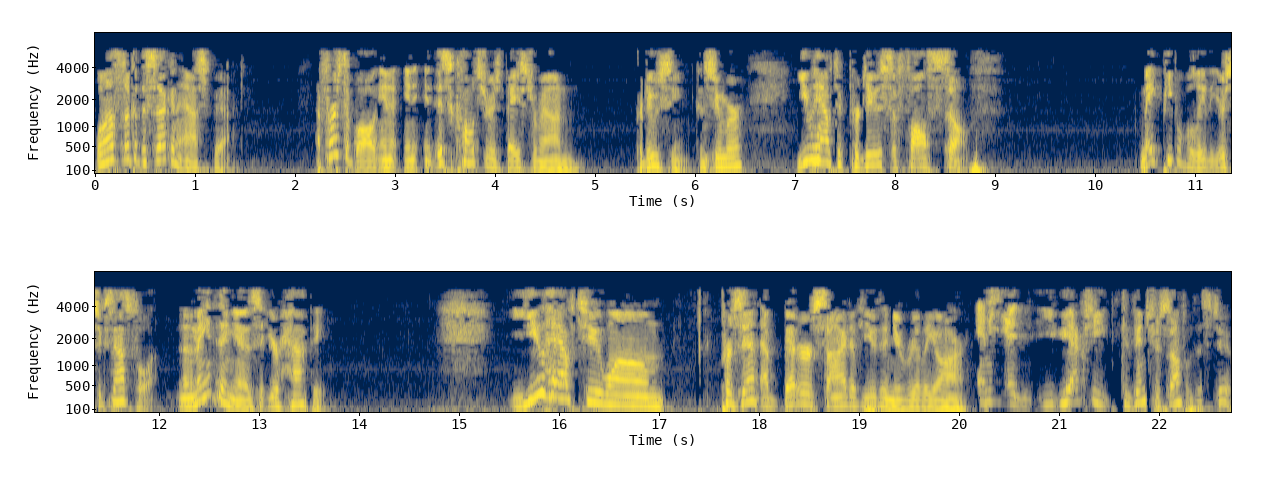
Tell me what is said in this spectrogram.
Well, let's look at the second aspect. First of all, in, in, in this culture is based around producing consumer. You have to produce a false self. Make people believe that you're successful. Now, the main thing is that you're happy. You have to um, present a better side of you than you really are. And, you actually convince yourself of this too.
